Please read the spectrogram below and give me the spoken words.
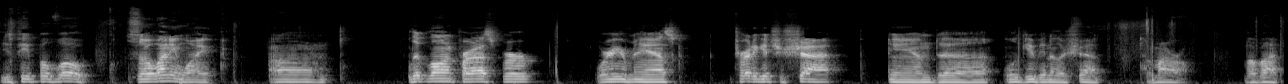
these people vote. So anyway, um, live long, prosper, wear your mask, try to get your shot, and uh, we'll give you another shot tomorrow. Bye bye.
